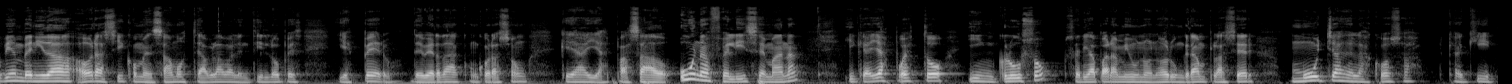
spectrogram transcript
bienvenida. Ahora sí comenzamos. Te habla Valentín López y espero de verdad, con corazón, que hayas pasado una feliz semana y que hayas puesto incluso, sería para mí un honor, un gran placer, muchas de las cosas que aquí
